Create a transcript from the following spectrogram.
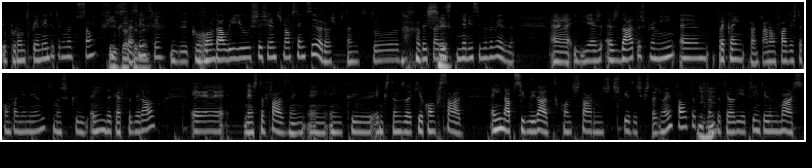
eu por um dependente eu tenho uma dedução fixa sim, sim. de que ronda ali os 600, 900 euros. Portanto, estou a deixar sim. esse dinheiro em cima da mesa. Uh, e as, as, datas, para mim, um, para quem pronto, já não faz este acompanhamento, mas que ainda quer fazer algo, é nesta fase em, em, em, que, em que estamos aqui a conversar, ainda há a possibilidade de contestarmos despesas que estejam em falta, portanto, uhum. até ao dia 31 de março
